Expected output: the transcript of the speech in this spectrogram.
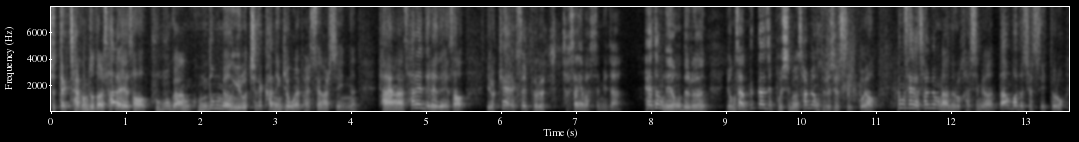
주택 자금 조달 사례에서 부부 간 공동 명의로 취득하는 경우에 발생할 수 있는 다양한 사례들에 대해서 이렇게 엑셀표를 작성해 봤습니다. 해당 내용들은 영상 끝까지 보시면 설명 들으실 수 있고요. 상세 설명란으로 가시면 다운받으실 수 있도록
